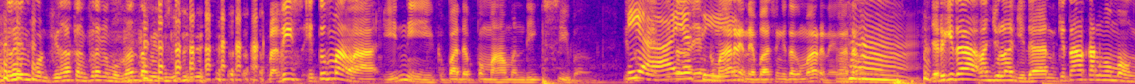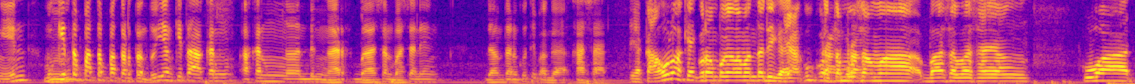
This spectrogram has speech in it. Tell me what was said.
ambil handphone, viralkan, viralkan, mau berantem gitu Berarti itu malah ini kepada pemahaman diksi, Bang. Itu Iya, kita iya yang sih. kemarin ya bahasan kita kemarin ya. kadang. Hmm. Jadi kita lanjut lagi dan kita akan ngomongin mungkin tempat-tempat tertentu yang kita akan akan dengar bahasan-bahasan yang dalam tanda kutip agak kasar. Ya kau lah kayak kurang pengalaman tadi kan Ya, aku kurang- Ketemu kurang. sama bahasa-bahasa yang kuat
